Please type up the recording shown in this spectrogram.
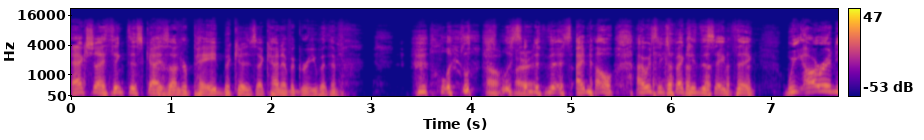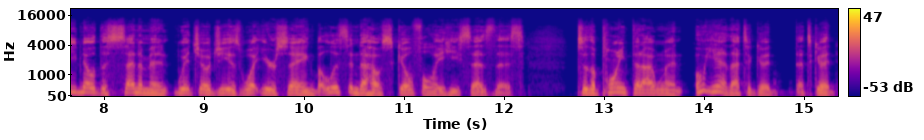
Actually, I think this guy's underpaid because I kind of agree with him. Oh, Listen right. to this. I know. I was expecting the same thing. We already know the sentiment, which OG is what you're saying, but listen to how skillfully he says this to the point that I went, oh, yeah, that's a good, that's good.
